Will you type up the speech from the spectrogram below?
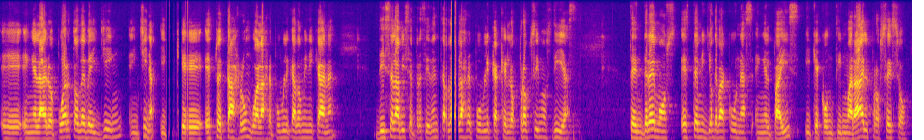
eh, en el aeropuerto de Beijing, en China, y que esto está rumbo a la República Dominicana, dice la vicepresidenta de la República que en los próximos días tendremos este millón de vacunas en el país y que continuará el proceso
